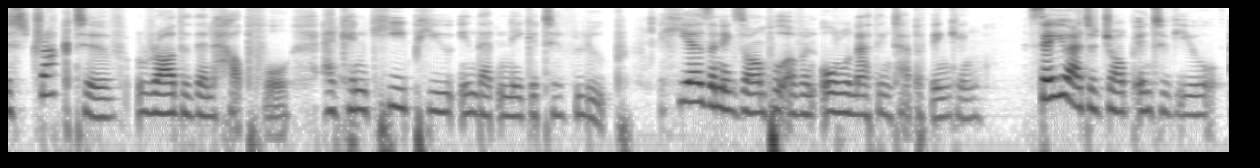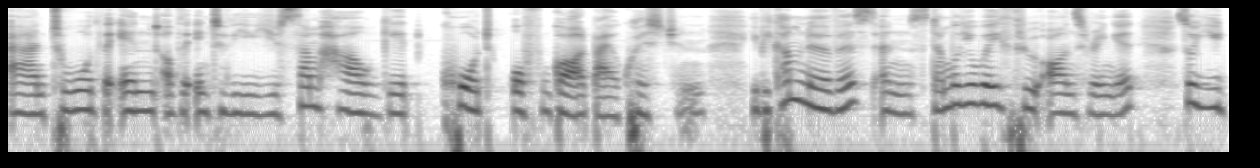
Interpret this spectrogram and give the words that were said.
destructive rather than helpful, and can keep you in that negative loop. Here's an example of an all or nothing type of thinking. Say you're at a job interview, and toward the end of the interview, you somehow get caught off guard by a question. You become nervous and stumble your way through answering it. So you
